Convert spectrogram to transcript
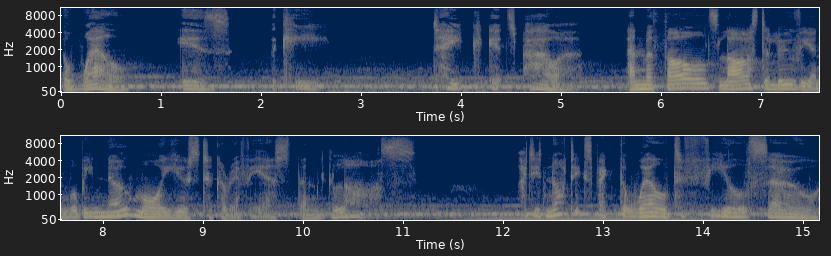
The well is the key. Take its power, and Mythal's last Eluvian will be no more use to Corypheus than glass. I did not expect the well to feel so...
